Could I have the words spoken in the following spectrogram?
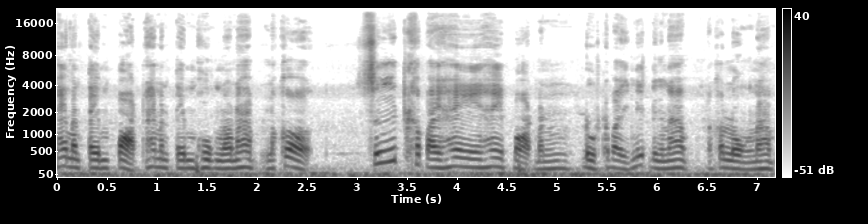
ให้มันเต็มปอดให้มันเต็มพุงแล้วนะครับ แล้วก็ซืดเข้าไปให้ให้ปอดมันดูดเข้าไปอีกนิดนึงนะครับ แล้วก็ลงนะครับ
